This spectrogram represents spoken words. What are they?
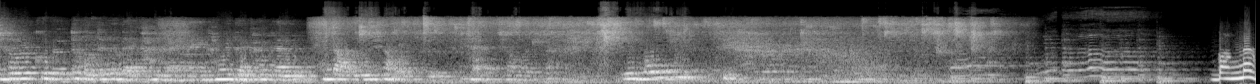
শাওয়ার খুব একটা হোটেলে দেখা যায় না। এখানে দেখা গেল দারুণ হ্যাঁ শাওয়ারটা এবং বাংলার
